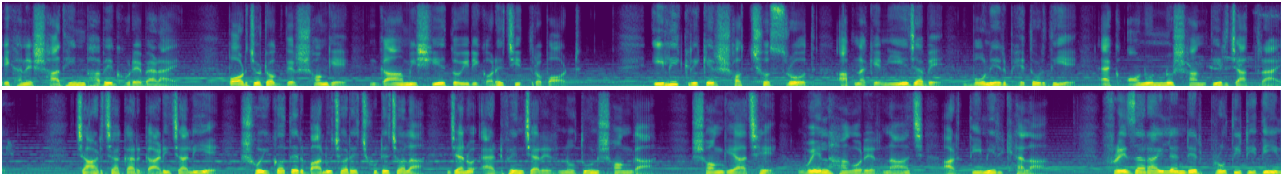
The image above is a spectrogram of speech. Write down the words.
এখানে স্বাধীনভাবে ঘুরে বেড়ায়। পর্যটকদের সঙ্গে গা মিশিয়ে তৈরি করে চিত্রপট। ইলি ক্রিকের স্বচ্ছ স্রোত আপনাকে নিয়ে যাবে বনের ভেতর দিয়ে এক অনন্য শান্তির যাত্রায়। চার চাকার গাড়ি চালিয়ে সৈকতের বালুচরে ছুটে চলা যেন অ্যাডভেঞ্চারের নতুন সংজ্ঞা। সঙ্গে আছে ওয়েল হাঙরের নাচ আর তিমির খেলা। ফ্রেজার আইল্যান্ডের প্রতিটি দিন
